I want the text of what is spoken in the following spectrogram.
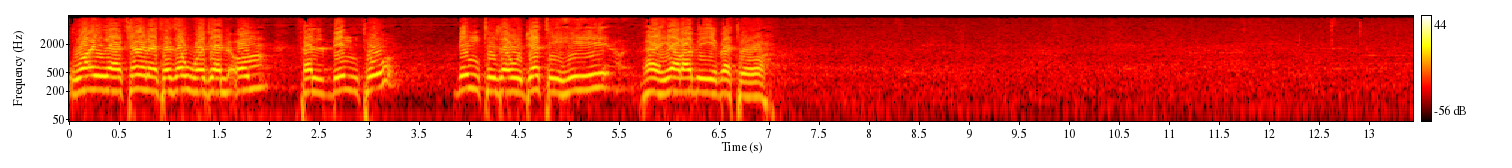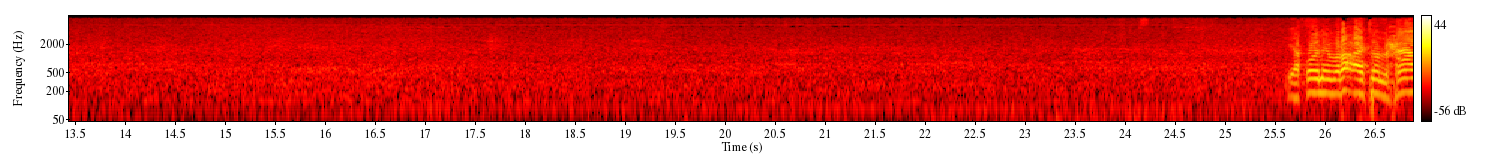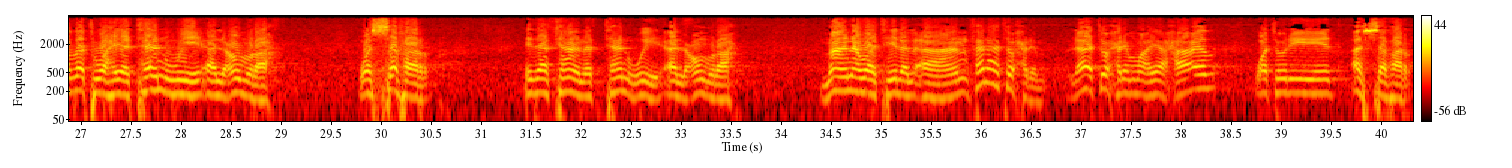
وإذا كان تزوج الأم فالبنت بنت زوجته فهي ربيبته. يقول امرأة حاضت وهي تنوي العمرة والسفر. إذا كانت تنوي العمرة ما نوت إلى الآن فلا تحرم لا تحرم وهي حائض وتريد السفر.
